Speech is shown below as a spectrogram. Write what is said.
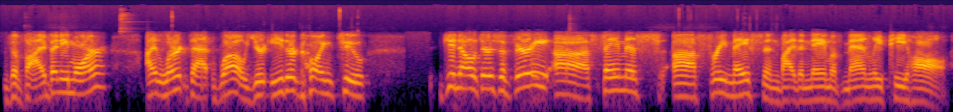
the vibe anymore, I learned that whoa, you're either going to you know, there's a very uh, famous uh, Freemason by the name of Manly P. Hall,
